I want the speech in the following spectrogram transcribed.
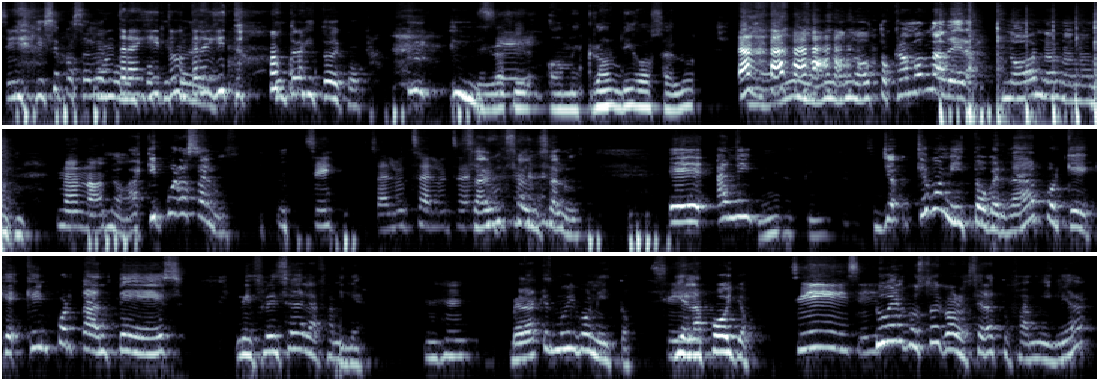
Sí. Quise pasarle Un traguito, un de- traguito. un traguito de coca. Llega a decir Sí. Omicron, digo salud. No, no, no, no, tocamos madera. No, no, no, no, no. No, no. No, aquí pura salud. Sí. Salud, salud, salud. Salud, salud, salud. Eh, Ani, Mira qué interesante. yo, qué bonito, ¿verdad? Porque qué, qué importante es la influencia de la familia. ¿Verdad que es muy bonito? Sí. Y el apoyo. Sí, sí. Tuve el gusto de conocer a tu familia.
